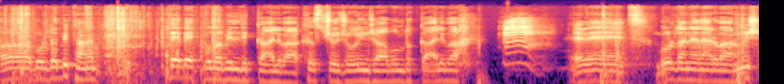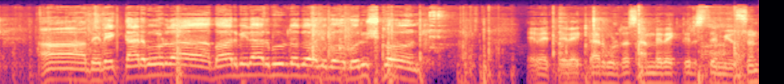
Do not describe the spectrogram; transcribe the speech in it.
Aa burada bir tane bebek bulabildik galiba. Kız çocuğu oyuncağı bulduk galiba. Evet. Burada neler varmış? Aa bebekler burada. Barbiler burada galiba. Barışkan. Evet bebekler burada. Sen bebekler istemiyorsun.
